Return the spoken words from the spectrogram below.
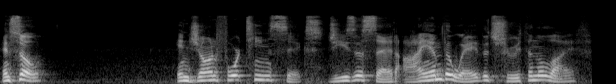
And so, in John 14, 6, Jesus said, I am the way, the truth, and the life.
